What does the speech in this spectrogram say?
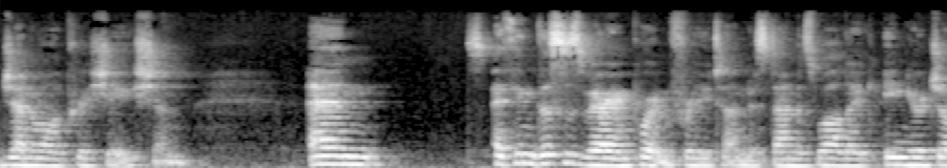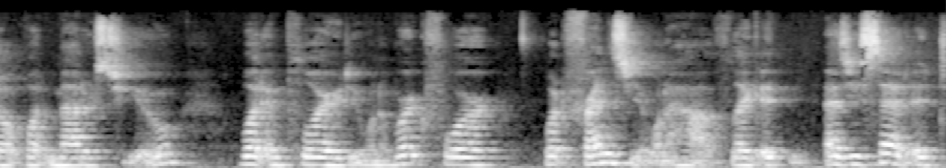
general appreciation. And i think this is very important for you to understand as well like in your job what matters to you what employer do you want to work for what friends do you want to have? Like it as you said it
